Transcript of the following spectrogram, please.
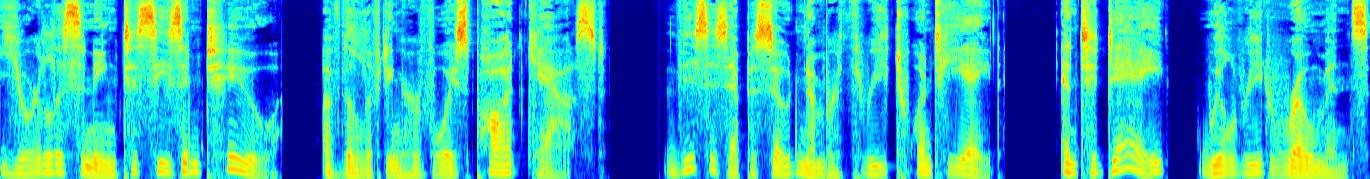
You're listening to season two of the Lifting Her Voice podcast. This is episode number 328, and today we'll read Romans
